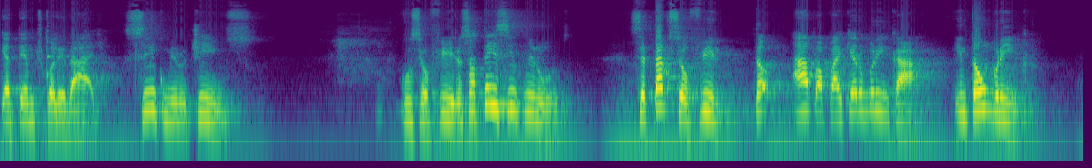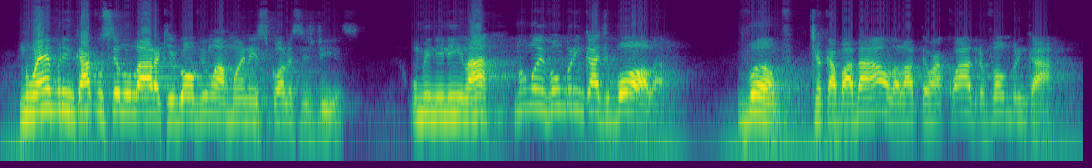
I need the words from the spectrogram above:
que é tempo de qualidade? Cinco minutinhos com seu filho? Só tem cinco minutos. Você está com seu filho? Então, ah, papai, quero brincar. Então brinca. Não é brincar com o celular aqui, igual vi uma mãe na escola esses dias. Um menininho lá, mamãe, vamos brincar de bola? Vamos. Tinha acabado a aula, lá tem uma quadra, vamos brincar.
